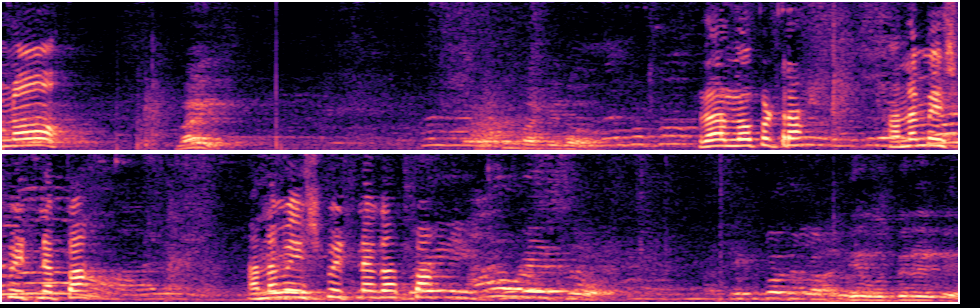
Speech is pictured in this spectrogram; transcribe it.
నో. రా లోపట రా. అన్నం వేసి పెట్టినప్ప. అన్నం వేసి పెట్టినాగప్ప అదే వద్దులేదు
